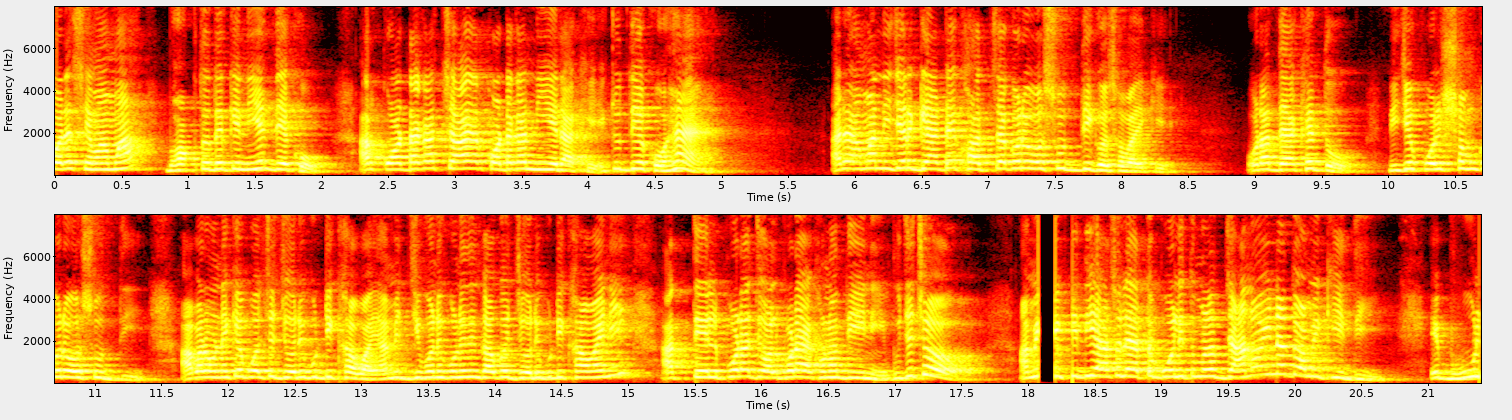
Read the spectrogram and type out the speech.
করে শ্যামামা ভক্তদেরকে নিয়ে দেখো। আর ক টাকা চায় আর ক টাকা নিয়ে রাখে, একটু দেখো হ্যাঁ? আরে আমার নিজের গ্যাটে খরচা করে ওষুধ দিই গো সবাইকে। ওরা দেখে তো, নিজে পরিশ্রম করে ওষুধ দিই। আবার অনেকে বলছে জড়িবুটি খাওয়াই। আমি জীবনে কোনোদিন কাউকে জড়িবুটি খাওয়াইনি, আর তেল পোড়া, জল পোড়া এখনও দিইনি, বুঝেছ? আমি কী দিই আসলে এত বলি, তোমরা জানোই না তো আমি কী দিই। এই ভুল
